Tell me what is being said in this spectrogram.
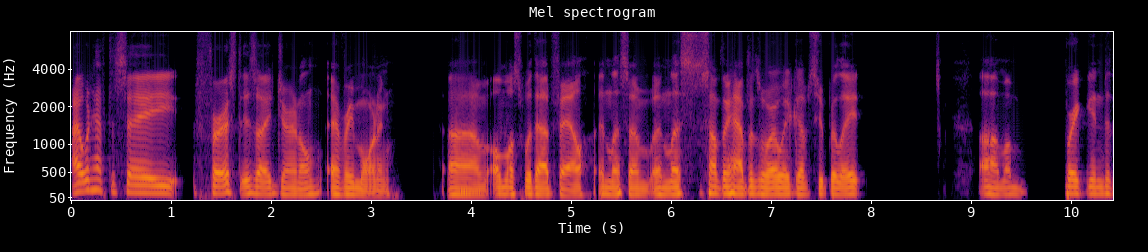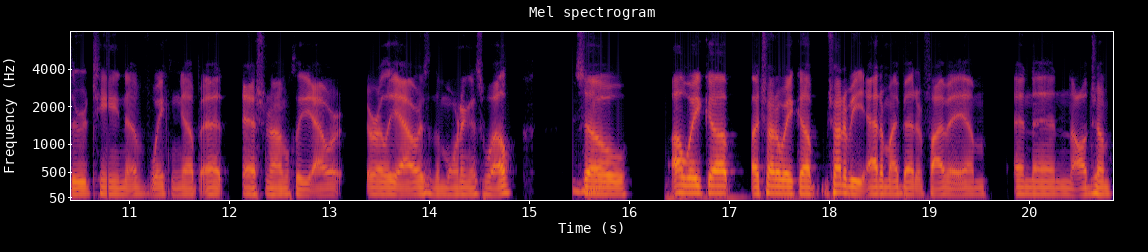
I would have to say first is I journal every morning, um, almost without fail, unless I'm unless something happens where I wake up super late. Um, I'm breaking into the routine of waking up at astronomically hour early hours in the morning as well. Mm-hmm. So I'll wake up. I try to wake up, try to be out of my bed at 5 a.m. And then I'll jump,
